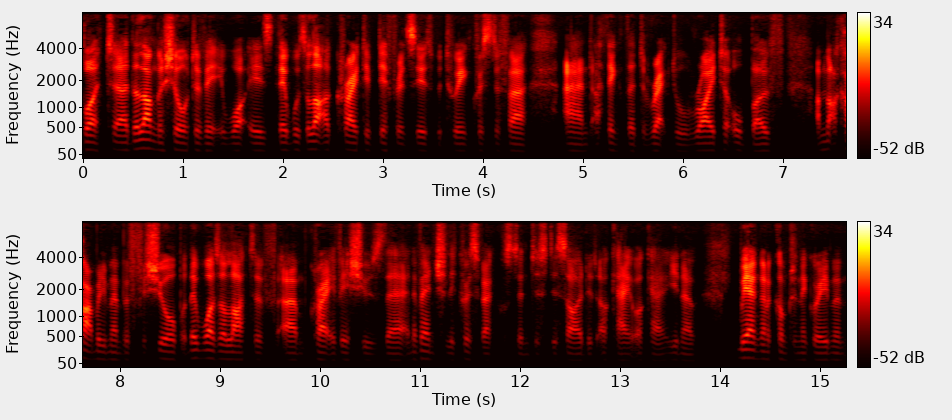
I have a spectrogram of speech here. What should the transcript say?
but uh, the long and short of it what is there was a lot of creative differences between christopher and i think the director or writer or both. I'm not i can't really remember for sure but there was a lot of um, creative issues there and eventually chris eccleston just decided okay okay you know we ain't going to come to an agreement.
